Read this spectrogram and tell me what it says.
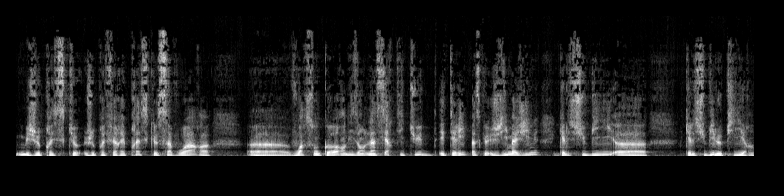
mais je, préférais presque savoir, euh, voir son corps en disant L'incertitude est terrible parce que j'imagine qu'elle subit. Euh, qu'elle subit le pire.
